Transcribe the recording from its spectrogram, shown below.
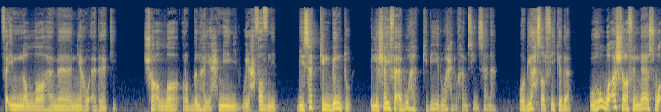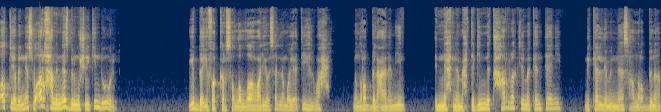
فإن الله مانع أباك. إن شاء الله ربنا هيحميني ويحفظني. بيسكن بنته اللي شايفة أبوها الكبير 51 سنة. هو بيحصل فيه كده. وهو أشرف الناس وأطيب الناس وأرحم الناس بالمشركين دول. ويبدأ يفكر صلى الله عليه وسلم ويأتيه الوحي من رب العالمين إن إحنا محتاجين نتحرك لمكان تاني نكلم الناس عن ربنا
